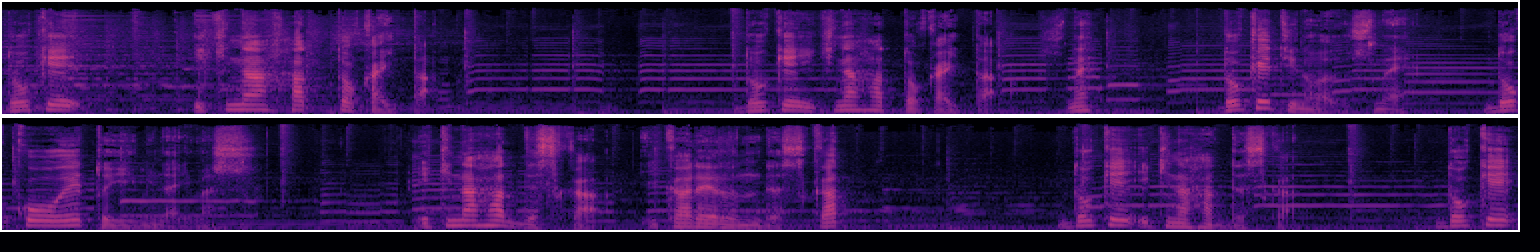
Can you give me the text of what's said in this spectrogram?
どけいきなはと書いた。どけいきなはと書いたですね。どけっていうのはですねどこへという意味になります。いきなはですか？行かれるんですか？どけいきなはですか？どけ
